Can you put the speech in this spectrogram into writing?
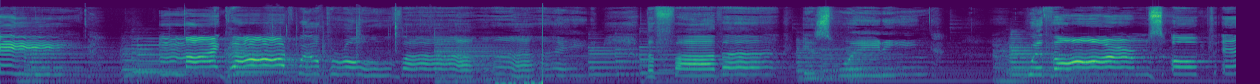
my God will provide. The Father is waiting with arms open.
